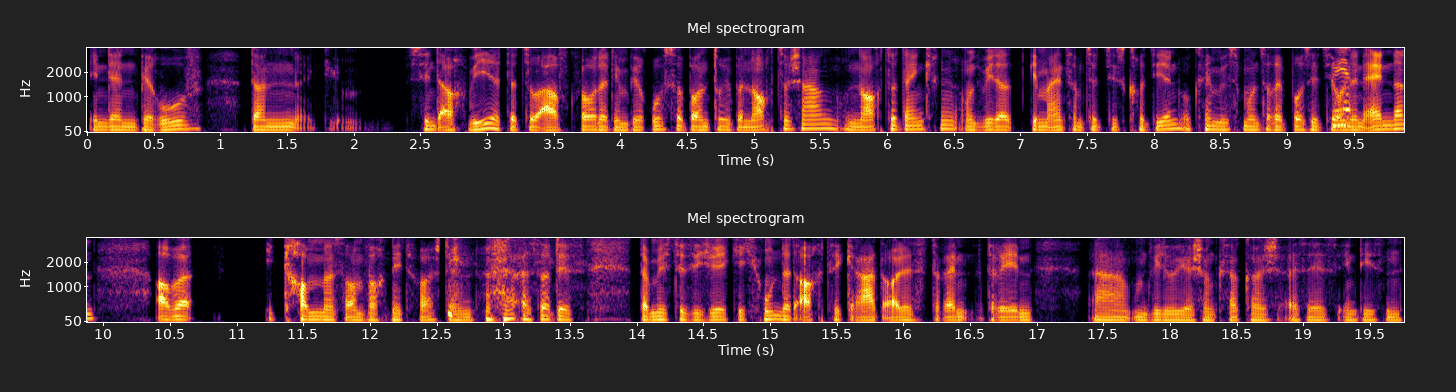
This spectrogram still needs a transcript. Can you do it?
in den Beruf, dann sind auch wir dazu aufgefordert, im Berufsverband darüber nachzuschauen und nachzudenken und wieder gemeinsam zu diskutieren, okay, müssen wir unsere Positionen ändern, aber ich kann mir es einfach nicht vorstellen. Also das, da müsste sich wirklich 180 Grad alles drehen. Äh, und wie du ja schon gesagt hast, also es in diesen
